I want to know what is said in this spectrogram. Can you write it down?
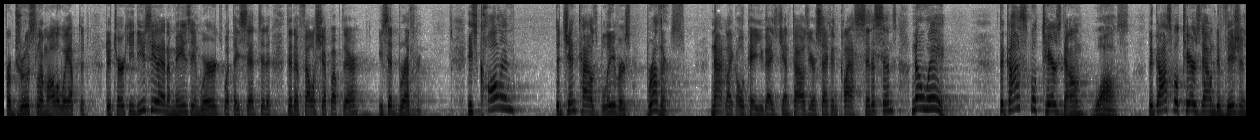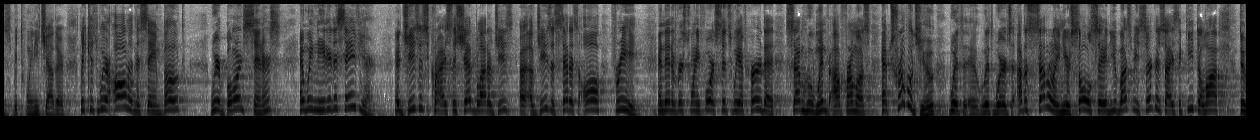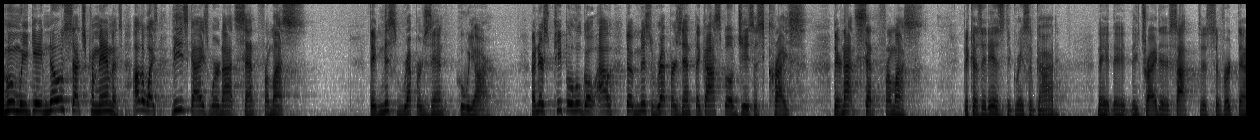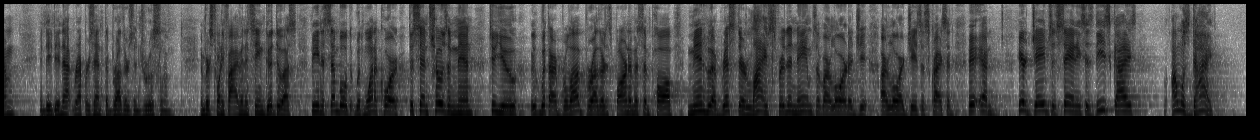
from Jerusalem all the way up to to Turkey. Do you see that amazing words, what they said to the, to the fellowship up there? He said, brethren. He's calling the Gentiles believers brothers. Not like, okay, you guys Gentiles, you're second class citizens. No way. The gospel tears down walls. The gospel tears down divisions between each other because we're all in the same boat. We're born sinners and we needed a Savior. And Jesus Christ, the shed blood of Jesus, uh, of Jesus set us all free. And then in verse 24, since we have heard that some who went out from us have troubled you with, uh, with words out of settling your soul, saying, You must be circumcised to keep the law, to whom we gave no such commandments. Otherwise, these guys were not sent from us. They misrepresent who we are. And there's people who go out to misrepresent the gospel of Jesus Christ. They're not sent from us because it is the grace of God. They, they, they try to sought to subvert them, and they did not represent the brothers in Jerusalem. In verse 25, and it seemed good to us, being assembled with one accord, to send chosen men to you with our beloved brothers Barnabas and Paul, men who have risked their lives for the names of our Lord, our Lord Jesus Christ. And, and here James is saying, he says, these guys almost died.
